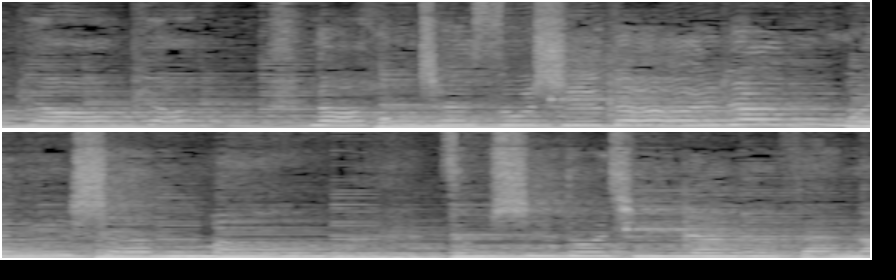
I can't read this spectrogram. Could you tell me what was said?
飘飘。那红尘俗世的人，为什么总是多情人烦恼？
